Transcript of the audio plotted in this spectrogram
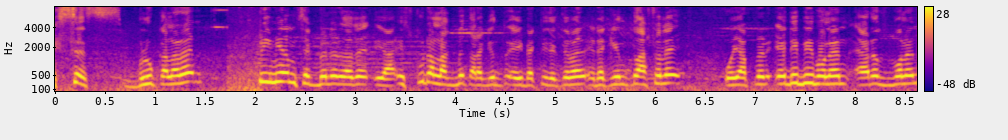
এক্সেস ব্লু কালারের প্রিমিয়াম সেগমেন্টের যাদের স্কুটার লাগবে, তারা কিন্তু এই ব্যাগটি দেখতে পারেন এটা কিন্তু আসলে ওই আপনার এডিবি বলেন অ্যারক্স বলেন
